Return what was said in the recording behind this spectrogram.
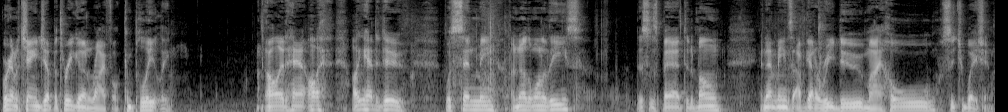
We're going to change up a three gun rifle completely. All it had, all, all you had to do was send me another one of these this is bad to the bone. And that means I've got to redo my whole situation.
